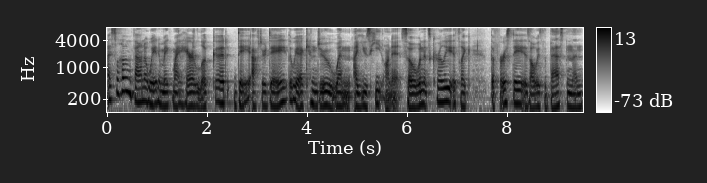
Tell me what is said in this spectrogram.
I still haven't found a way to make my hair look good day after day the way I can do when I use heat on it. So when it's curly, it's like the first day is always the best and then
